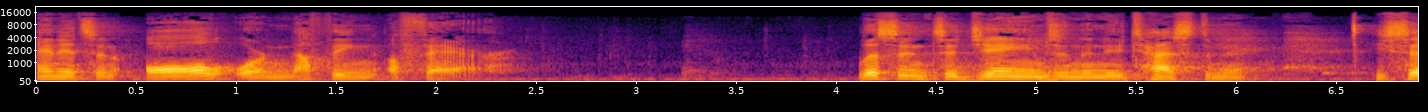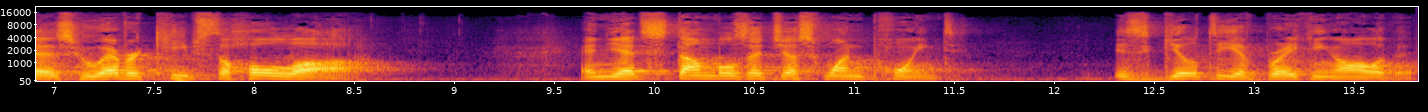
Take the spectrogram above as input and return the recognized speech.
and it's an all or nothing affair. Listen to James in the New Testament. He says, Whoever keeps the whole law and yet stumbles at just one point is guilty of breaking all of it.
